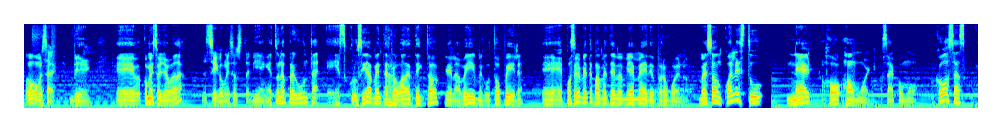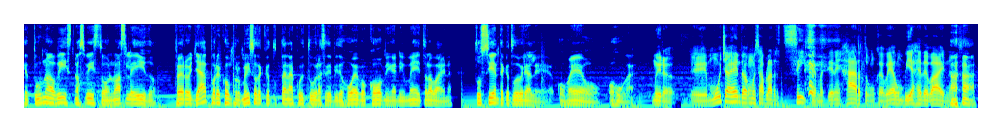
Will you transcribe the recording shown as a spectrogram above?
vamos a comenzar. Bien. Eh, comienzo yo, ¿verdad? Sí, comienza usted. Bien, esta es una pregunta exclusivamente robada de TikTok, que la vi y me gustó pila. Eh, posiblemente para meterme a mí en medio, pero bueno. Mesón, ¿cuál es tu nerd ho- homework? O sea, como cosas que tú no has, visto, no has visto o no has leído, pero ya por el compromiso de que tú estás en la cultura, así de videojuegos, cómic, anime y toda la vaina, tú sientes que tú deberías leer, o ver, o, o jugar. Mira, eh, mucha gente va a comenzar a hablar, sí, que me tiene harto con que vea un viaje de vaina. Ajá.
